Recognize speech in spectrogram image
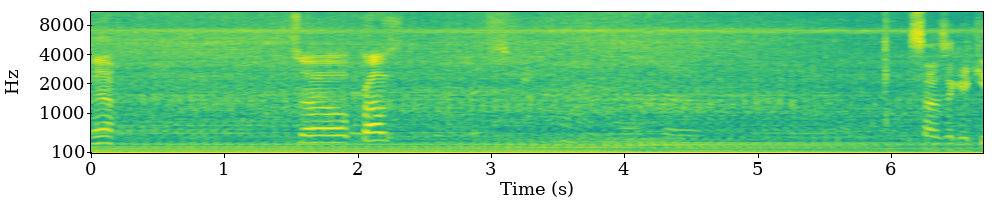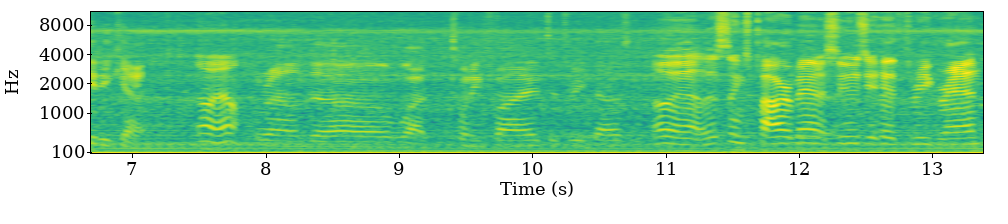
yeah. So probably Sounds like a kitty cat. Oh yeah. Around uh, what, 25 to 3,000? Oh yeah, this thing's power band. As soon as you hit three grand,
